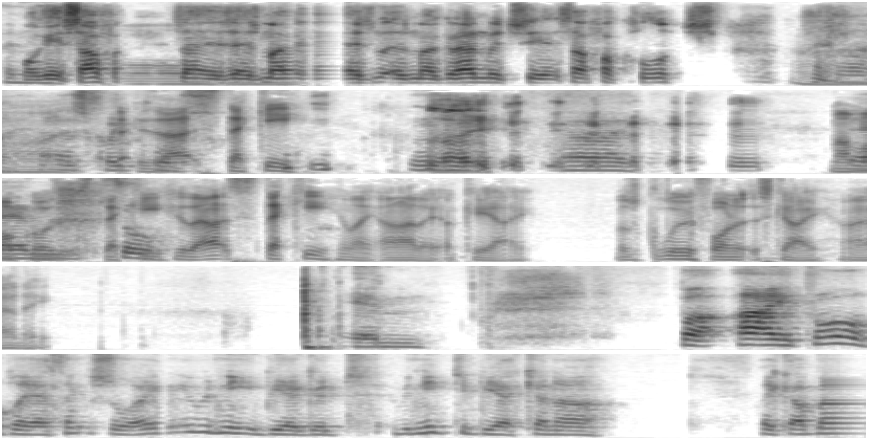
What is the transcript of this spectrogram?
And Muggy. It's off. As, as, as my as, as my gran would say, it's off a close. Aye, that is quite is that sticky? Mm, aye. My mum Um, calls it sticky. so- She's like, that's sticky. You're like, all right, okay, aye. There's glue falling at the sky. Aye, all right. Um, but I probably I think so. I it would need to be a good. It would need to be a kind of like a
